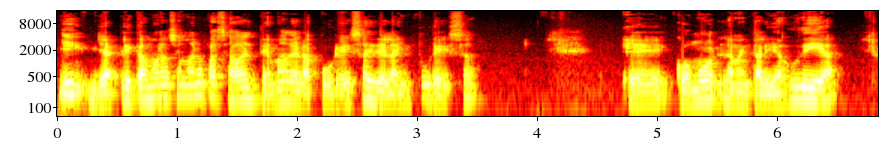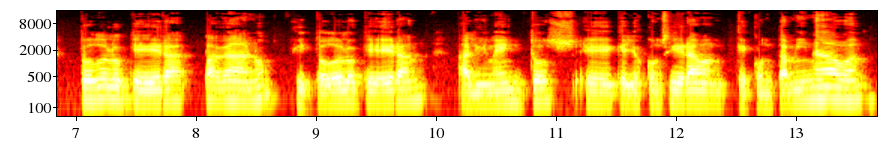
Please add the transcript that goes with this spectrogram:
Y ya explicamos la semana pasada el tema de la pureza y de la impureza, eh, como la mentalidad judía, todo lo que era pagano y todo lo que eran alimentos eh, que ellos consideraban que contaminaban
